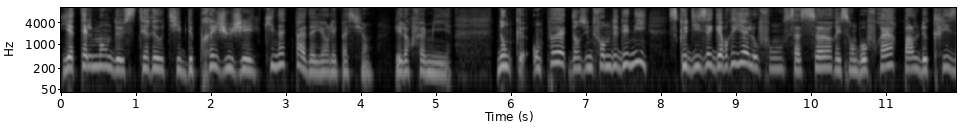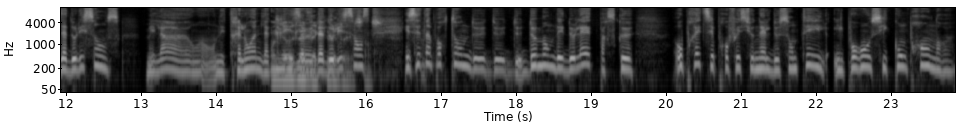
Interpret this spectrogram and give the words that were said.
Il y a tellement de stéréotypes, de préjugés qui n'aident pas d'ailleurs les patients et leurs familles. Donc, on peut être dans une forme de déni. Ce que disait Gabriel, au fond, sa sœur et son beau-frère parlent de crise d'adolescence. Mais là, on est très loin de la On crise d'adolescence. Et c'est important de, de- de demander de l'aide parce que auprès de ces professionnels de santé, ils, ils pourront aussi comprendre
